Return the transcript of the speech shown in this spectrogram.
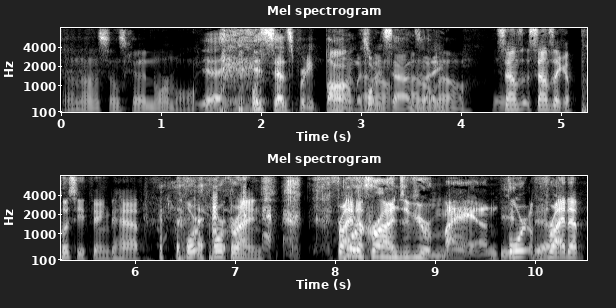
I don't know. That sounds kind of normal. yeah, it sounds pretty bomb. Is what it don't- sounds I don't like. know. Yeah. Sounds sounds like a pussy thing to have. Pork, pork rinds, fried pork up, rinds if you're a man. for, fried up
